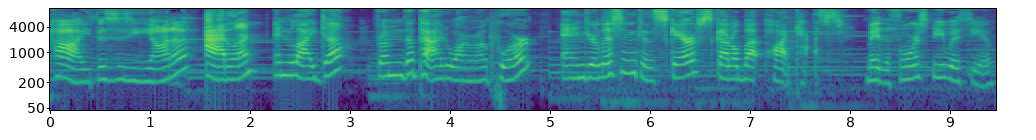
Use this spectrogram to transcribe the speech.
Hi, this is Iana Adeline and Elijah from the Padawan Report, and you're listening to the Scarif Scuttlebutt podcast. May the Force be with you.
